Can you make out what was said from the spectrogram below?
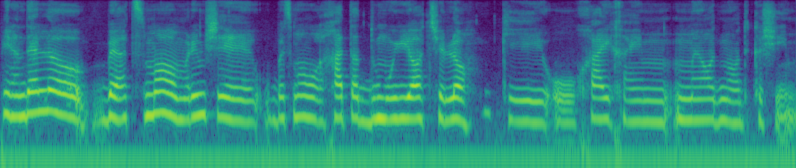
פירנדלו בעצמו אומרים שהוא בעצמו הוא אחת הדמויות שלו, כי הוא חי חיים מאוד מאוד קשים.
